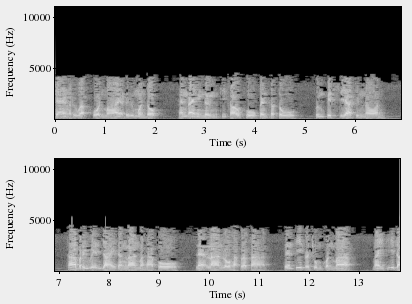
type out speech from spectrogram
แจ้งหรือว่าโคนไม้หรือมนดบแห่งใดแห่งหนึ่งที่เขาผูกเป็นประตู พึงปิดเสียจึงนอน ถ้าบริเวณใหญ่ดังลานมหาโพและลานโลหะประสาทเป็นที่ประชุมคนมาก ในที่ใด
